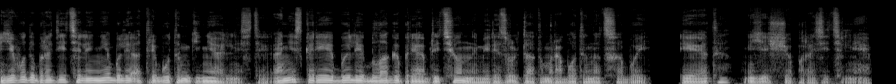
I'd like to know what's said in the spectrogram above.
Его добродетели не были атрибутом гениальности, они скорее были благоприобретенными результатом работы над собой. И это еще поразительнее.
